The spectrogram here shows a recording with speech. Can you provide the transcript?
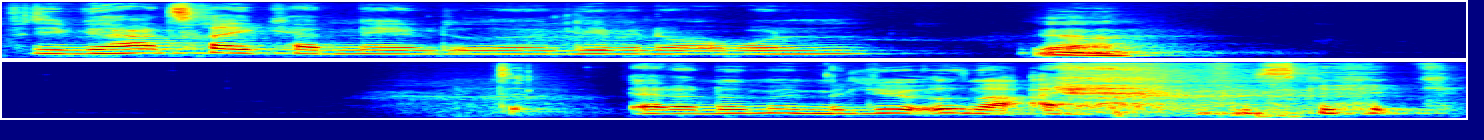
Fordi vi har tre kardinaldyder lige ved nu at runde. Ja, Er der noget med miljøet? Nej, måske ikke.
